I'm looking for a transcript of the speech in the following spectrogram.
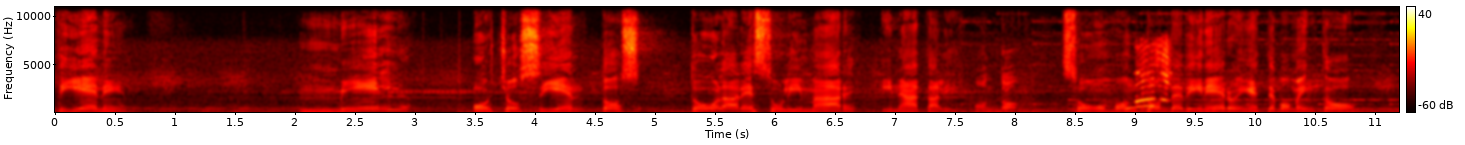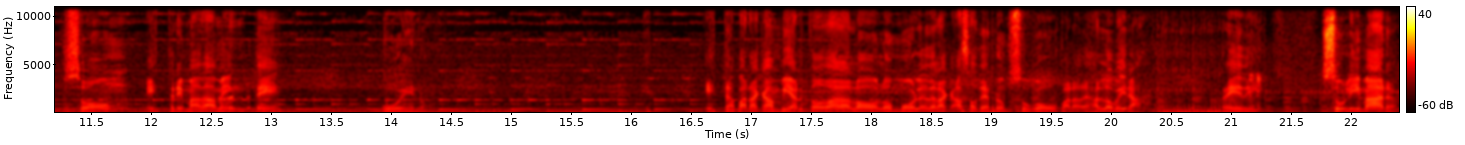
tiene 1.800 dólares Sulimar y Natalie. Montón. Son un montón de dinero. En este momento son extremadamente buenos. Está para cambiar todos los, los muebles de la casa de Rob Go. Para dejarlo, mira, ready. Sulimar,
